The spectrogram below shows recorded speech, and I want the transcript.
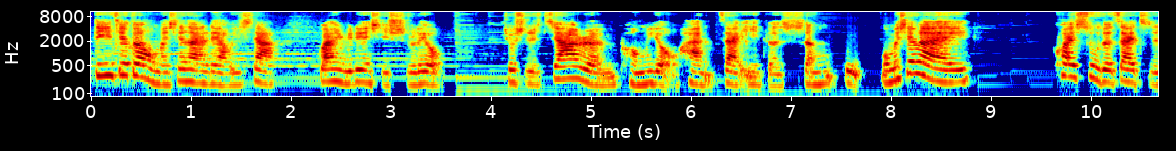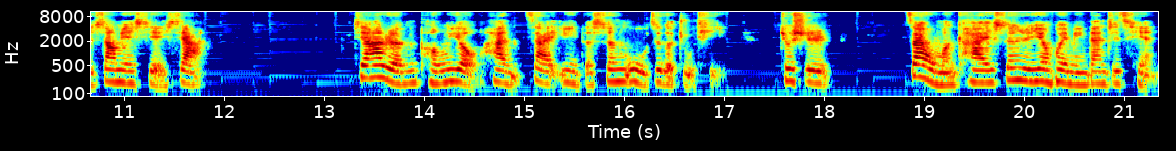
第一阶段，我们先来聊一下关于练习十六，就是家人、朋友和在意的生物。我们先来快速的在纸上面写下。家人、朋友和在意的生物这个主题，就是在我们开生日宴会名单之前，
